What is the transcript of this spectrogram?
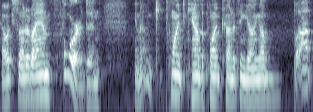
how excited I am for it and, you know, point counterpoint kind of thing going on. But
